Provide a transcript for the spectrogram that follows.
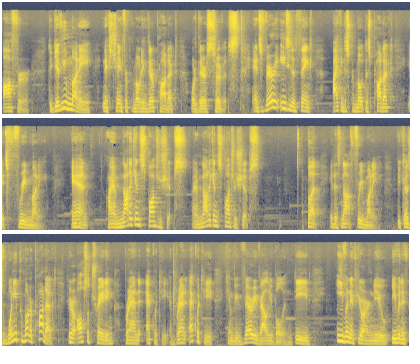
offer to give you money in exchange for promoting their product or their service. And it's very easy to think, I can just promote this product, it's free money. And I am not against sponsorships. I am not against sponsorships, but it is not free money. Because when you promote a product, you're also trading brand equity. And brand equity can be very valuable indeed. Even if you are new, even if,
